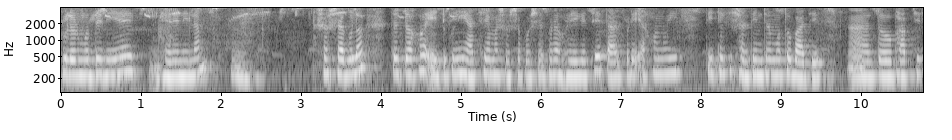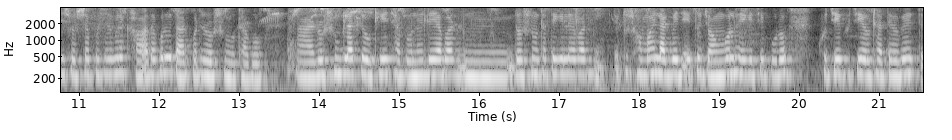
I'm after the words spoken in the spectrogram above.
কুলোর মধ্যে নিয়ে ঝেড়ে নিলাম। শস্যাগুলো তো দেখো, এইটুকুনি আছে, আমার শস্য পরিষ্কার করা হয়ে গেছে। তারপরে এখন ওই তিনটা কি সাড়ে তিনটার মতো বাজে। তো ভাবছি যে শস্য পরিষ্কার করে খাওয়া দাওয়া করব, তারপরে রসুন উঠাবো। আর রসুনগুলো আজকে উঠিয়ে ছাড়বো, নইলে আবার রসুন উঠাতে গেলে আবার একটু সময় লাগবে, যেহেতু জঙ্গল হয়ে গেছে পুরো, খুঁচিয়ে খুঁচিয়ে উঠাতে হবে। তো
